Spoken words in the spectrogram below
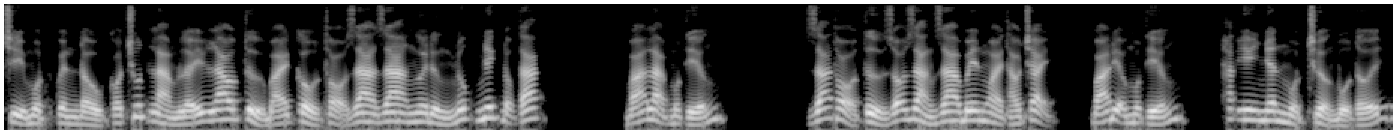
chỉ một quyền đầu có chút làm lấy lao tử bái cầu thỏ ra ra ngươi đừng nhúc nhích động tác. Bá lạc một tiếng. Giá thỏ tử rõ ràng ra bên ngoài tháo chạy, bá điệu một tiếng, hắc y nhân một trưởng bổ tới.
